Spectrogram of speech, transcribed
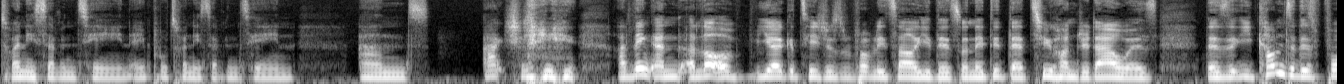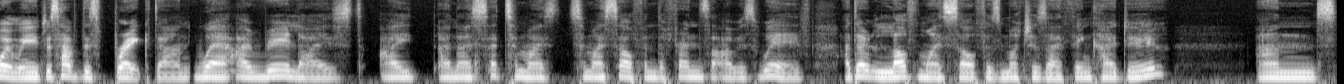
2017, April 2017 and actually i think and a lot of yoga teachers would probably tell you this when they did their 200 hours there's you come to this point where you just have this breakdown where i realized i and i said to my to myself and the friends that i was with i don't love myself as much as i think i do. And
